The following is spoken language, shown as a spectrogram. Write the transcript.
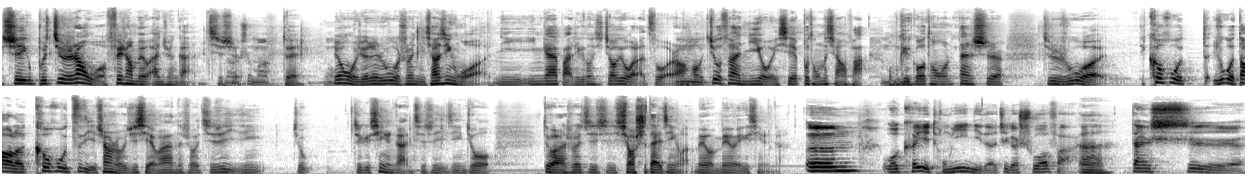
是一个不，就是让我非常没有安全感。其实是吗？对，因为我觉得如果说你相信我，你应该把这个东西交给我来做，然后就算你有一些不同的想法，我们可以沟通，但是就是如果。客户如果到了客户自己上手去写文案的时候，其实已经就这个信任感其实已经就对我来说就是消失殆尽了，没有没有一个信任感。嗯，我可以同意你的这个说法。嗯，但是，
